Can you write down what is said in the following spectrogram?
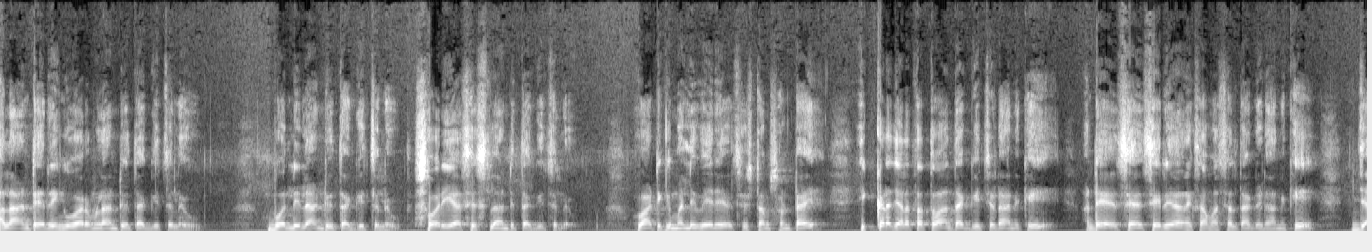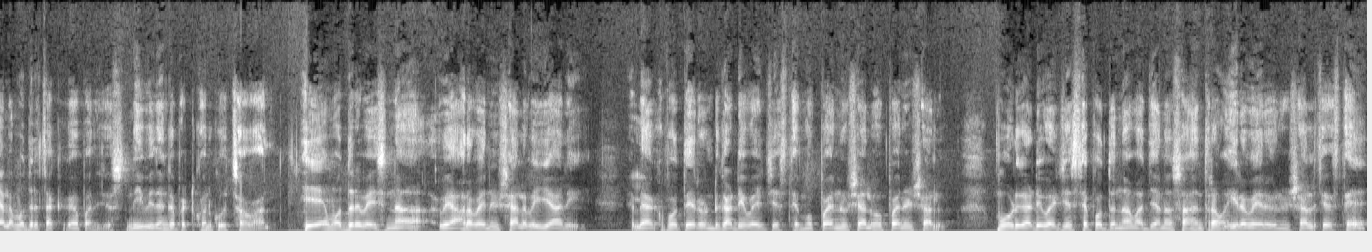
అలా అంటే రింగ్ వర్మ్ లాంటివి తగ్గించలేవు. బొల్లి లాంటివి తగ్గించలేవు. సోరియాసిస్ లాంటివి తగ్గించలేవు. వాటికి మళ్ళీ వేరే సిస్టమ్స్ ఉంటాయి. ఇక్కడ జలతత్వాన్ని తగ్గించడానికి అంటే శ- శరీరానికి సమస్యలు తగ్గడానికి జలముద్ర చక్కగా పనిచేస్తుంది. ఈ విధంగా పెట్టుకొని కూర్చోవాలి. ఏ ముద్ర వేసినా అరవై నిమిషాలు వేయాలి లేకపోతే రెండుగా డివైడ్ చేస్తే ముప్పై నిమిషాలు ముప్పై నిమిషాలు. మూడుగా డివైడ్ చేస్తే పొద్దున్న మధ్యాహ్నం సాయంత్రం ఇరవై ఇరవై నిమిషాలు చేస్తే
